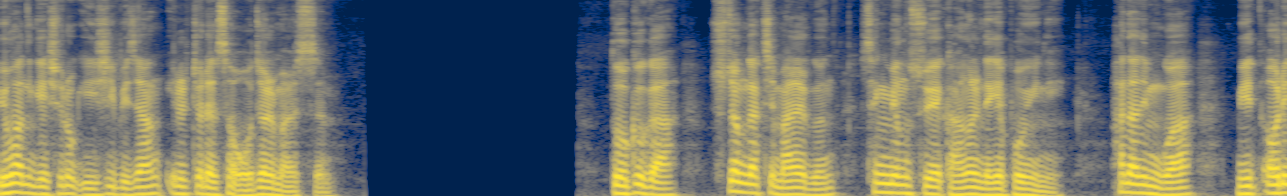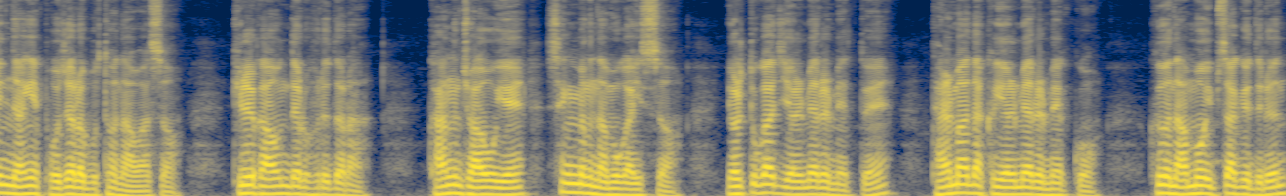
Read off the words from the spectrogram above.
요한계시록 22장 1절에서 5절 말씀. 또 그가 수정같이 맑은 생명수의 강을 내게 보이니 하나님과 및 어린 양의 보좌로부터 나와서 길 가운데로 흐르더라. 강 좌우에 생명나무가 있어 열두 가지 열매를 맺되 달마다 그 열매를 맺고 그 나무 잎사귀들은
